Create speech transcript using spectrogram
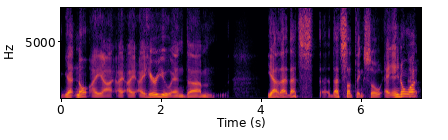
Yeah, no, I I I, I hear you, and um, yeah, that that's uh, that's something. So, and, and, you know what,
